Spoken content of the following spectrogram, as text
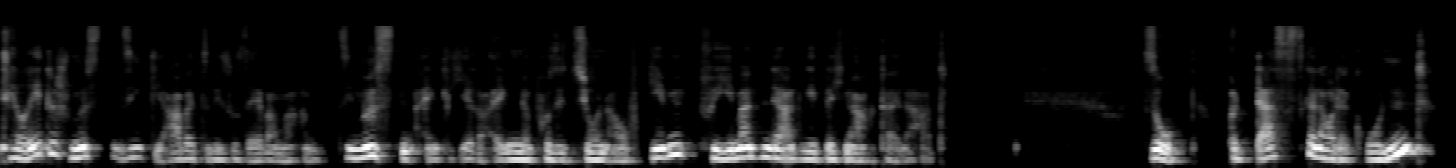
theoretisch müssten sie die Arbeit sowieso selber machen. Sie müssten eigentlich ihre eigene Position aufgeben für jemanden, der angeblich Nachteile hat. So, und das ist genau der Grund,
